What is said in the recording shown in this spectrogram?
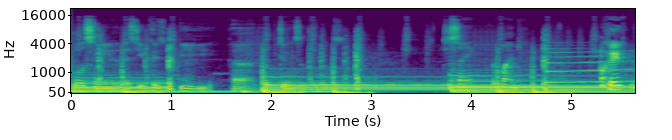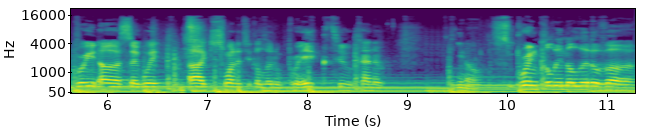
listening to this, you could be uh, doing something else. Just saying, remind you. Okay, great uh, segue. Uh, I just want to take a little break to kind of You know, sprinkle in a little uh.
